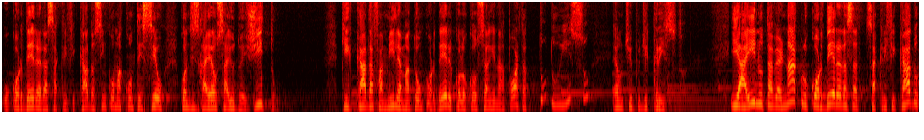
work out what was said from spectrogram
O cordeiro era sacrificado, assim como aconteceu quando Israel saiu do Egito que cada família matou um cordeiro e colocou sangue na porta, tudo isso é um tipo de Cristo. E aí no tabernáculo o cordeiro era sacrificado,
